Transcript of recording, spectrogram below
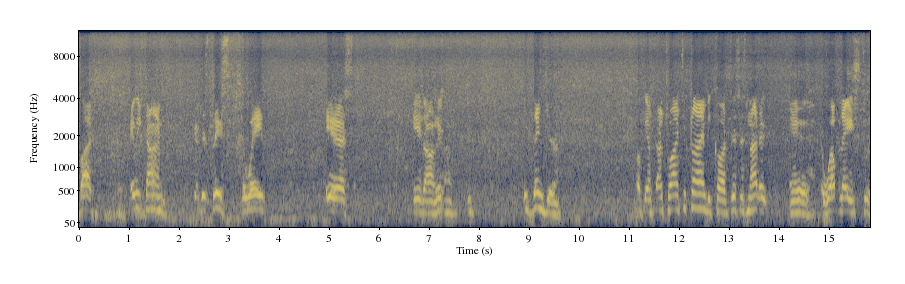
But every time this place, the wave is is on it. It's danger. Okay, I'm, I'm, trying to climb because this is not a, a, a well place to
